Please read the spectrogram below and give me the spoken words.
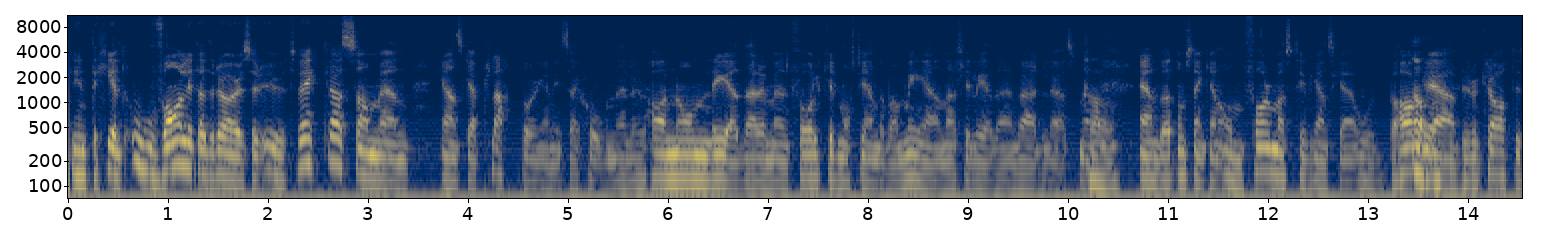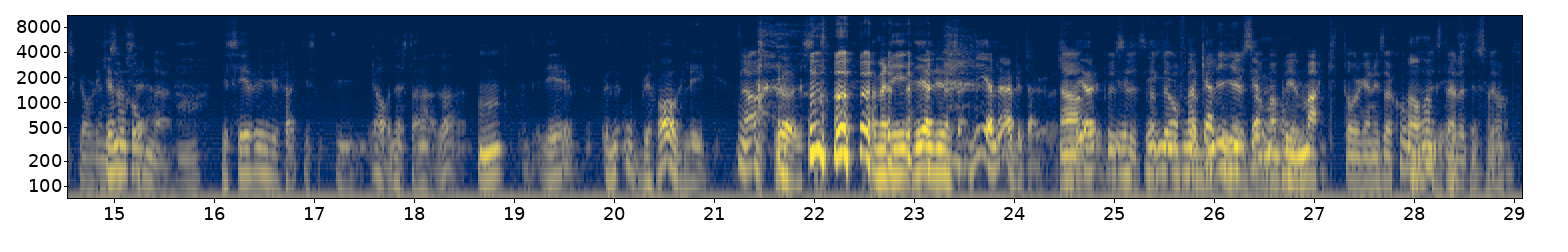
det är inte helt ovanligt att rörelser utvecklas som en ganska platt organisation. Eller har någon ledare men folket måste ju ändå vara med annars är ledaren värdelös. Men Ja. ändå att de sen kan omformas till ganska obehagliga Ja. byråkratiska organisationer. säga. Mm. Det ser vi ju faktiskt i ja, nästan alla. Mm. Det är en obehaglig Ja. rörelse. ja, men det, det, gäller, det gäller arbetarrörelsen. Ja, det gör- precis. det- att det ofta blir så. Man blir en maktorganisation Ja, man istället till det. slut.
